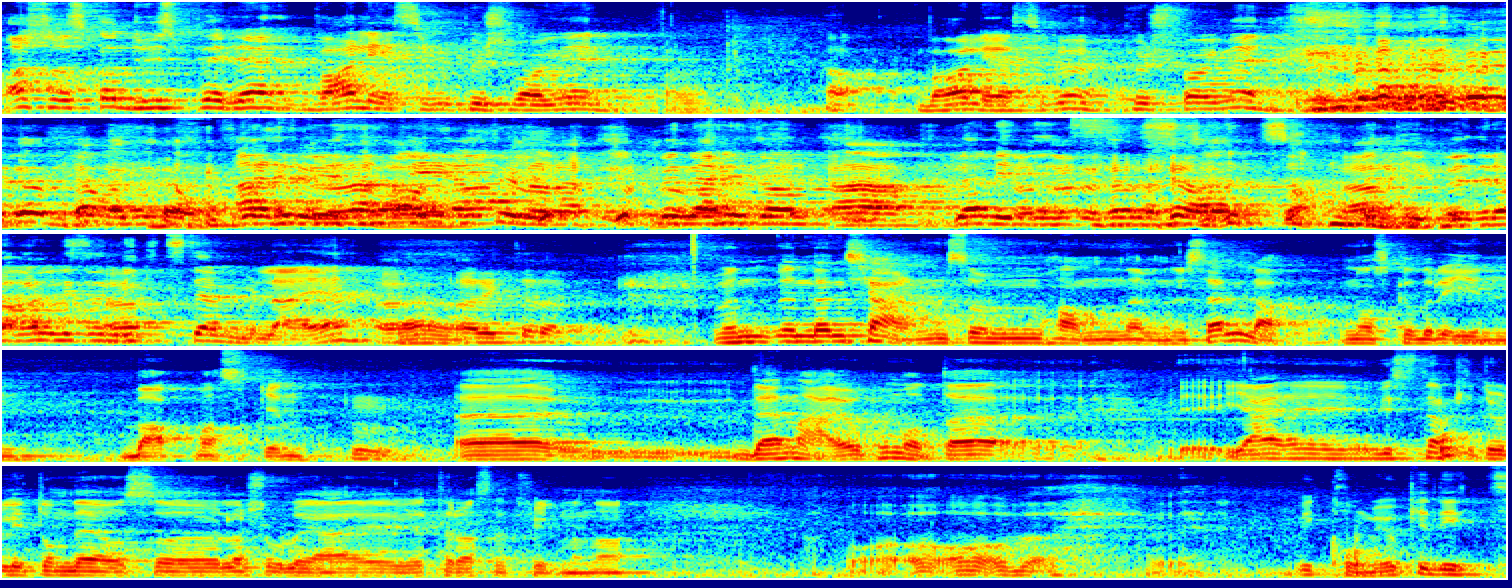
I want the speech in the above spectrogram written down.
Og så skal du spørre hva leser du, Pushwagner? Ja, hva leser du, Pushwagner? Er men det er litt sånn Det er litt sånn sånn- samme type Dere har liksom likt stemmeleie. Ja, det riktig, det. Men, men den kjernen som han nevner selv, da Nå skal dere inn bak masken. eh, den er jo på en måte jeg, Vi snakket jo litt om det også, Lars Ole og jeg, etter å ha sett filmen. Og, og, og, vi kommer jo ikke dit.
